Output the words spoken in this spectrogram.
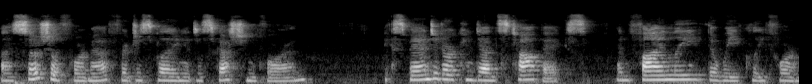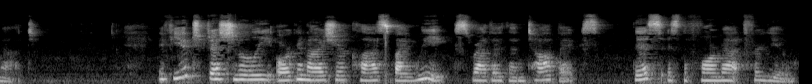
a social format for displaying a discussion forum, expanded or condensed topics, and finally the weekly format. If you traditionally organize your class by weeks rather than topics, this is the format for you.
